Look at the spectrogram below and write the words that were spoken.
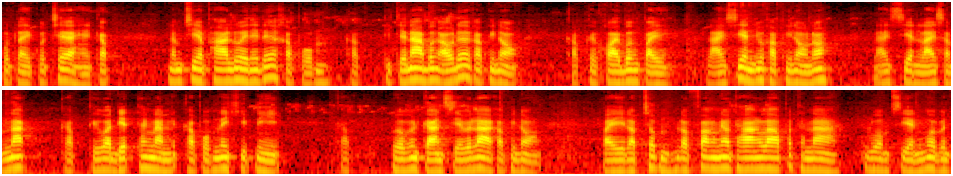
กดไลค์กดแชร์ให้กับน้ำเชียร์พารวยในเด้อครับผมครับพิจารณาเบิ้งเอาเด้อครับพี่น้องครับค่อยๆเบิ้งไปหลายเซียนอยู่ครับพี่น้องเนาะหลายเซียนหลายสำนักครับถือว่าเด็ดทั้งนั้นครับผมในคลิปนี้ครับเพื่อเป็นการเสียเวลาครับพี่น้อง ไปรับชมรับฟังแนวทางลาวพัฒนารวมเซียนงวดวัน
